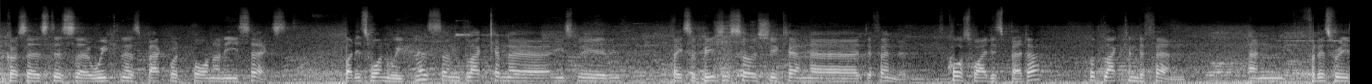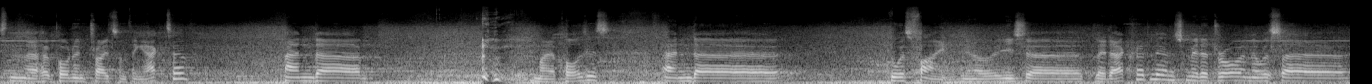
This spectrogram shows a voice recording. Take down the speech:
because there's this uh, weakness backward pawn on e6. But it's one weakness, and black can uh, easily place the pieces so she can uh, defend it. Of course, white is better, but black can defend. And for this reason, uh, her opponent tried something active. And uh, my apologies. And it was fine. You know, Eesha played accurately and she made a draw, and it was uh,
